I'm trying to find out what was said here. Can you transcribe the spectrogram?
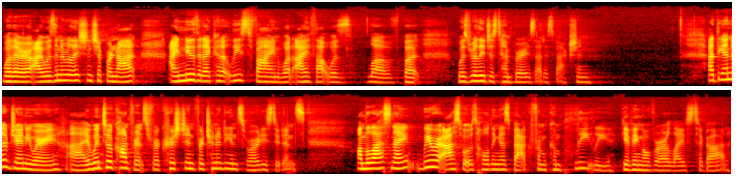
Whether I was in a relationship or not, I knew that I could at least find what I thought was love, but was really just temporary satisfaction. At the end of January, uh, I went to a conference for Christian fraternity and sorority students. On the last night, we were asked what was holding us back from completely giving over our lives to God.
